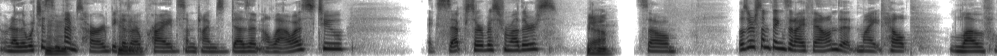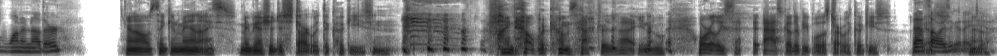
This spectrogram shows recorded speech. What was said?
or another, which is Mm-hmm. sometimes hard because our pride sometimes doesn't allow us to accept service from others. Yeah. So those are some things that I found that might help love one another. And I was thinking, man, I, maybe I should just start with the cookies and find out what comes after that, you know, or at least ask other people to start with cookies. That's always a good Yeah. idea.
